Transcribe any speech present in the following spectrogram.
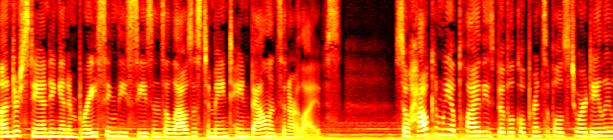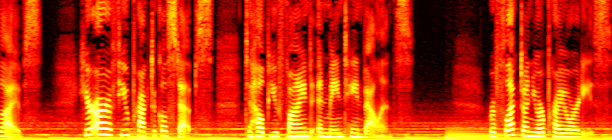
Understanding and embracing these seasons allows us to maintain balance in our lives. So, how can we apply these biblical principles to our daily lives? Here are a few practical steps to help you find and maintain balance. Reflect on your priorities.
